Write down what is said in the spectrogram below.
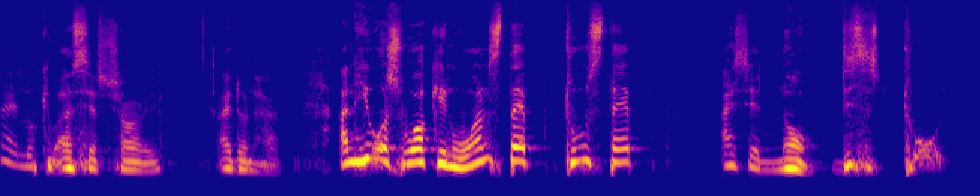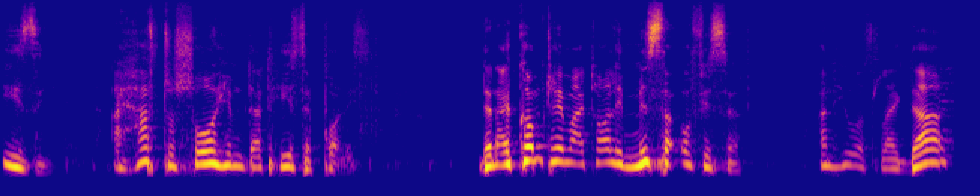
I look I said, sorry, I don't have. And he was walking one step, two step. I said, no, this is too easy. I have to show him that he's a police. Then I come to him, I told him, Mr. Officer. And he was like that.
